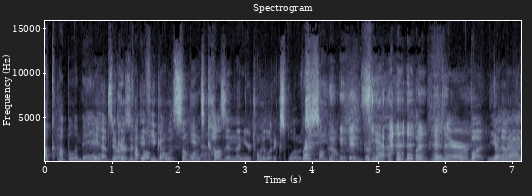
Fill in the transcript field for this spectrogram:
a couple of bids. yeah because or a if- couple... if you go with someone's Yeah. cousin then your toilet explodes somehow yeah, Been there, But you know,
